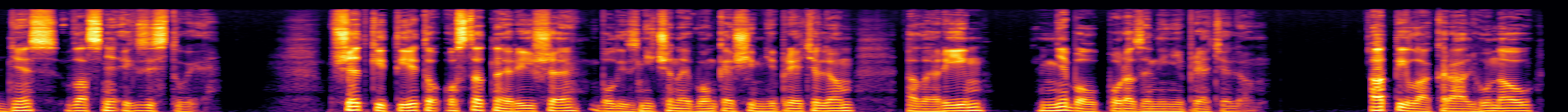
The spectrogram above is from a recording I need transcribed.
Dnes vlastne existuje. Všetky tieto ostatné ríše boli zničené vonkajším nepriateľom, ale Rím nebol porazený nepriateľom. Attila, kráľ Hunov,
